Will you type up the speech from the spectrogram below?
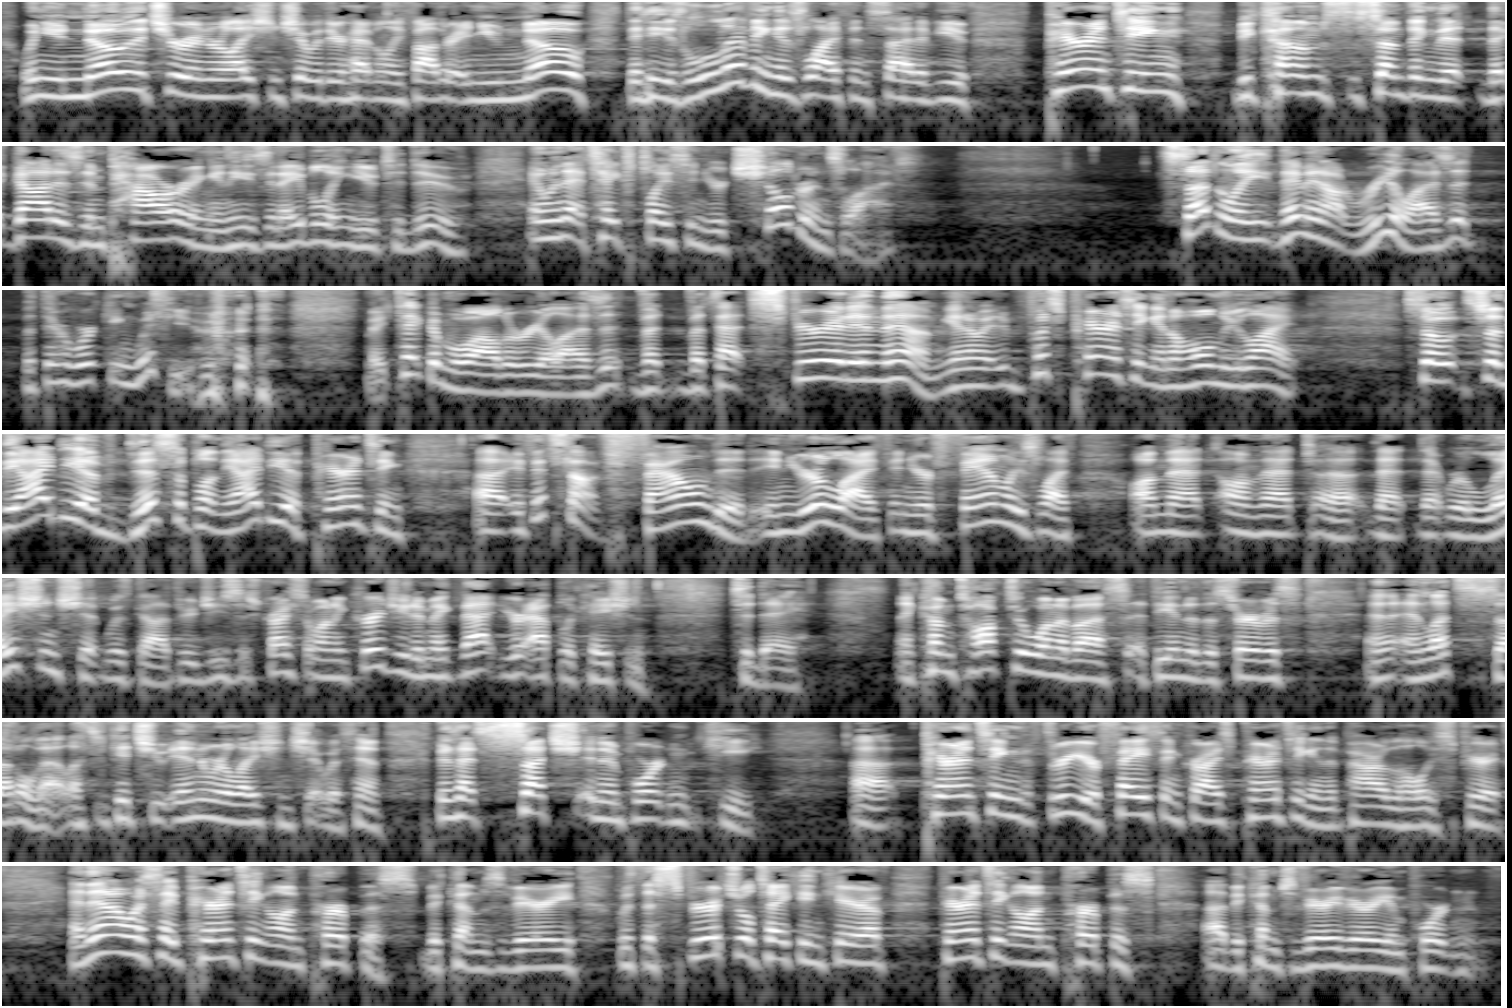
When you know that you're in relationship with your Heavenly Father and you know that He is living His life inside of you, parenting becomes something that, that God is empowering and He's enabling you to do. And when that takes place in your children's lives, suddenly they may not realize it, but they're working with you. it may take them a while to realize it, but, but that spirit in them, you know, it puts parenting in a whole new light. So, so the idea of discipline, the idea of parenting, uh, if it's not founded in your life, in your family's life, on that, on that, uh, that, that relationship with God through Jesus Christ, I want to encourage you to make that your application today. And come talk to one of us at the end of the service, and, and let's settle that. Let's get you in relationship with Him, because that's such an important key uh, parenting through your faith in Christ, parenting in the power of the Holy Spirit. And then I want to say parenting on purpose becomes very, with the spiritual taken care of, parenting on purpose uh, becomes very, very important.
